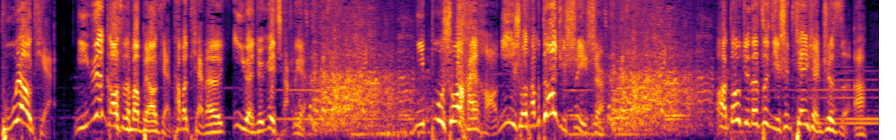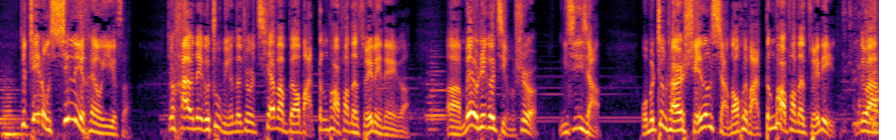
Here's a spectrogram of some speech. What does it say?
不要舔，你越告诉他们不要舔，他们舔的意愿就越强烈。你不说还好，你一说他们都要去试一试，啊，都觉得自己是天选之子啊，就这种心理很有意思。就还有那个著名的，就是千万不要把灯泡放在嘴里那个，啊，没有这个警示，你心想，我们正常人谁能想到会把灯泡放在嘴里，对吧？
